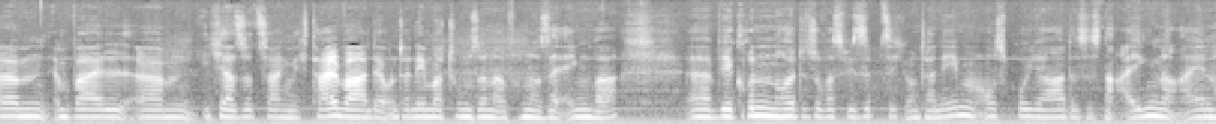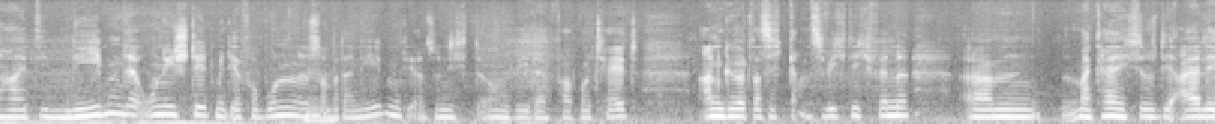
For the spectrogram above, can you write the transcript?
ähm, weil ähm, ich ja sozusagen nicht Teil war der Unternehmertum, sondern einfach nur sehr eng war. Äh, wir gründen heute sowas wie 70 Unternehmen aus pro Jahr. Das ist eine eigene Einheit, die neben der Uni steht, mit ihr verbunden ist, aber daneben, die also nicht irgendwie der Fakultät angehört, was ich ganz wichtig finde. Ähm, man kann nicht so die eierlegende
